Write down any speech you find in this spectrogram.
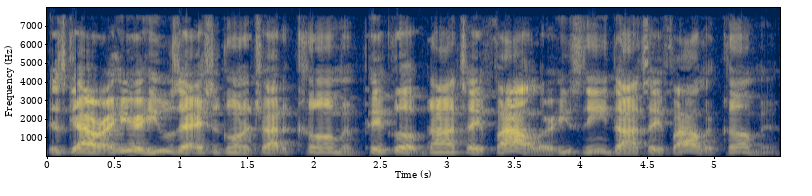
This guy right here, he was actually going to try to come and pick up Dante Fowler. He seen Dante Fowler coming.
